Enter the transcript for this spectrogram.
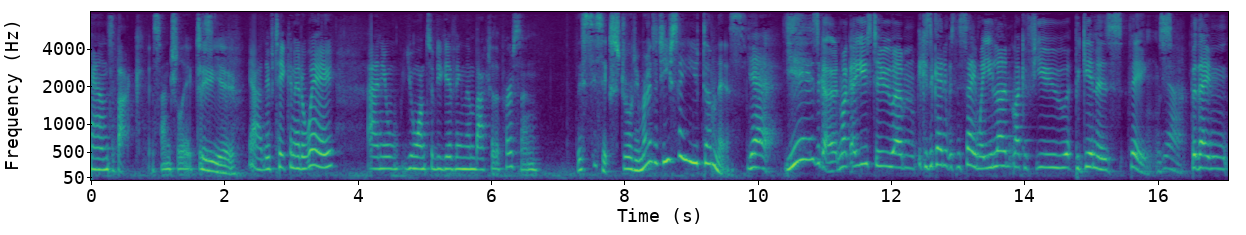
hands back essentially To you. yeah they've taken it away and you you want to be giving them back to the person This is extraordinary. Miranda, did you say you'd done this? Yeah, years ago, and like I used to, um, because again, it was the same where you learnt like a few beginners things. Yeah. But then,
